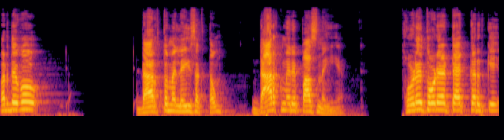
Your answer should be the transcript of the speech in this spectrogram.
पर देखो डार्क तो मैं ले ही सकता हूँ। डार्क मेरे पास नहीं है। थोड़े थोड़े अटैक करके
